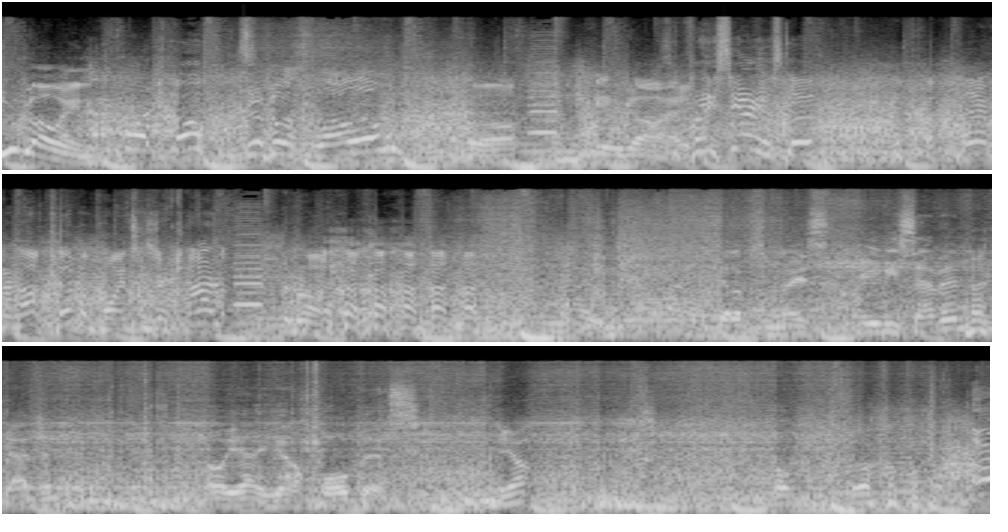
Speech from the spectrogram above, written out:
You going? You gonna build a slalom? Oh, fucking guy. It's Pretty serious, dude. and they're not clipping points because your car don't run. Get him some nice 87. Imagine. Oh yeah, you gotta hold this. Yep. Oh. All right, oh,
